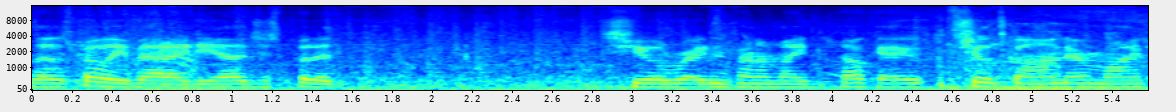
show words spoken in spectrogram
that was probably a bad idea. I just put a shield right in front of my... Okay, shield's gone. Never mind.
